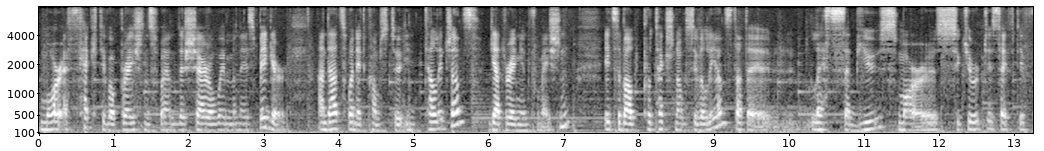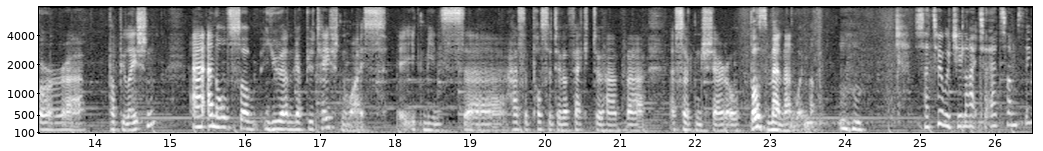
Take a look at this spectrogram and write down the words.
more effective operations when the share of women is bigger. And that's when it comes to intelligence, gathering information. It's about protection of civilians, that uh, less abuse, more security, safety for uh, population. Uh, and also UN reputation-wise, it means uh, has a positive effect to have uh, a certain share of both men and women. Satu, would you like to add something?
